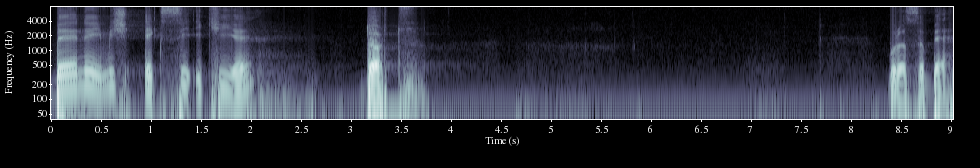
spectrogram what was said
B neymiş? Eksi 2'ye 4. Burası B.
